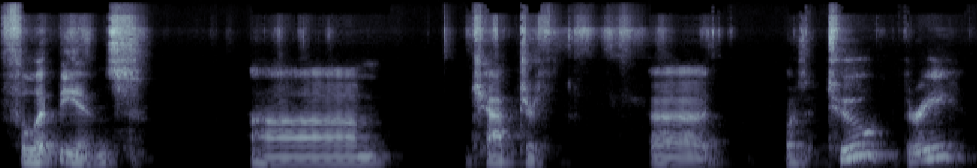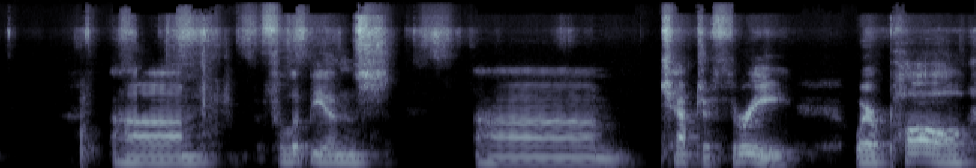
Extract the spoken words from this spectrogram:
Philippians, um, chapter uh, was it two, three? Um, Philippians um, chapter three, where Paul,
